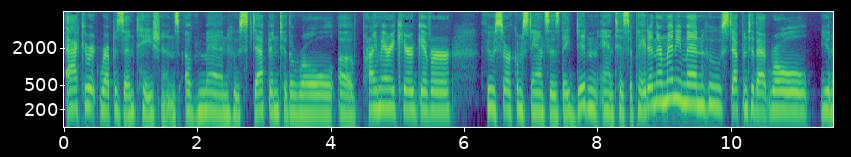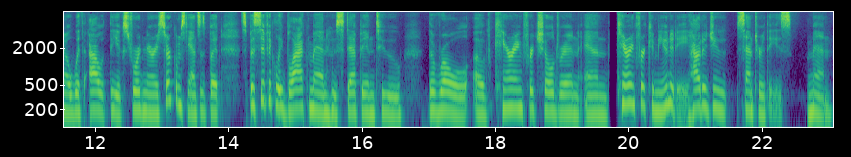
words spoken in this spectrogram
accurate representations of men who step into the role of primary caregiver through circumstances they didn't anticipate. And there are many men who step into that role you know, without the extraordinary circumstances, but specifically black men who step into the role of caring for children and caring for community. How did you center these men?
